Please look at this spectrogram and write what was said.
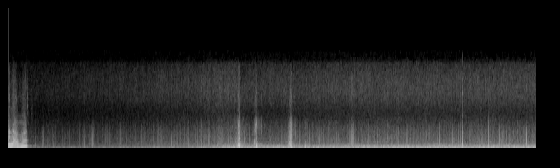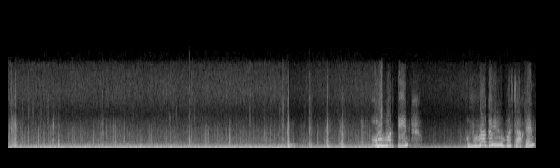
Salamat. Martin, bagay ho ba sa akin?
